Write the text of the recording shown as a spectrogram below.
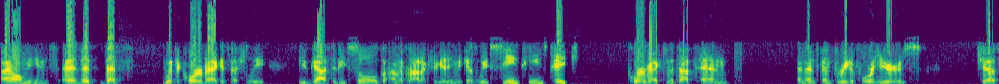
by all means, uh, that that's with a quarterback especially. You've got to be sold on the product you're getting because we've seen teams take quarterbacks in the top ten and then spend three to four years just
